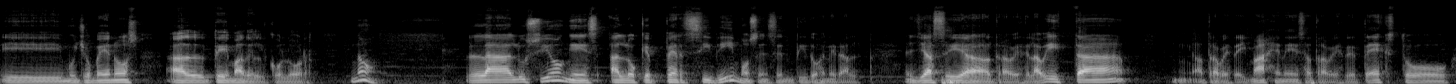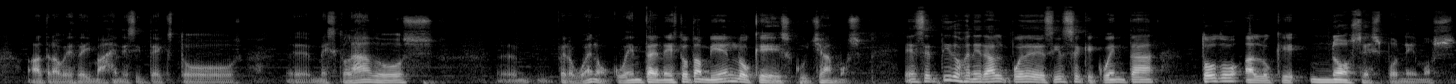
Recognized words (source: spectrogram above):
y mucho menos al tema del color. No, la alusión es a lo que percibimos en sentido general, ya sea a través de la vista, a través de imágenes, a través de texto, a través de imágenes y textos eh, mezclados, pero bueno, cuenta en esto también lo que escuchamos. En sentido general puede decirse que cuenta todo a lo que nos exponemos,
